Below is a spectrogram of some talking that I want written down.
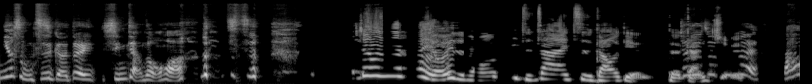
你有什么资格对星讲这种话？就是就是会有一种一直站在制高点的感觉。对，然后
